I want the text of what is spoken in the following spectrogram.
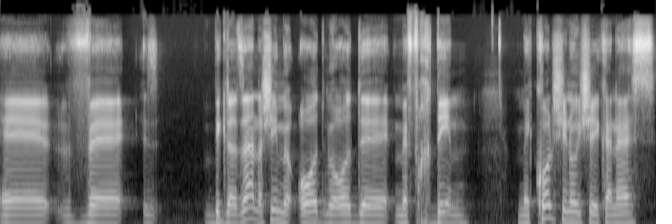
אה, ובגלל זה אנשים מאוד מאוד מפחדים מכל שינוי שייכנס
